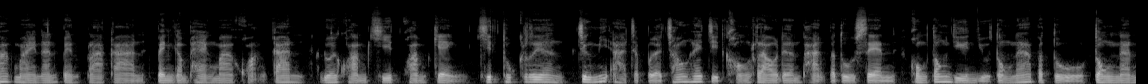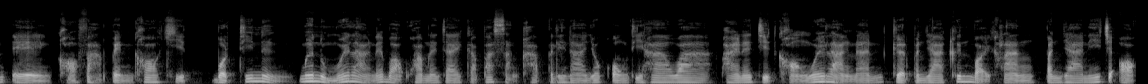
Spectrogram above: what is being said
มากมายนั้นเป็นปราการ เป็นกำแพงมาขวางกั้น ด้วยความคิด ความเก่ง คิดทุกเรื่อง จึงมิอาจจะเปิดช่องให้จิตของเราเดินผ่านประตูเซน คงต้องยืนอยู่ตรงหน้าประตู ตรงนั้นเอง ขอฝากเป็นข้อคิด บทที่ 1 เมื่อหนุ่มเว่ยหลางได้บอกความในใจกับพระสังฆปรินายกองค์ที่ 5 ว่า ภายในจิตของเว่ยหลางนั้นเกิดปัญญาขึ้นบ่อยครั้ง ปัญญานี้จะออก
